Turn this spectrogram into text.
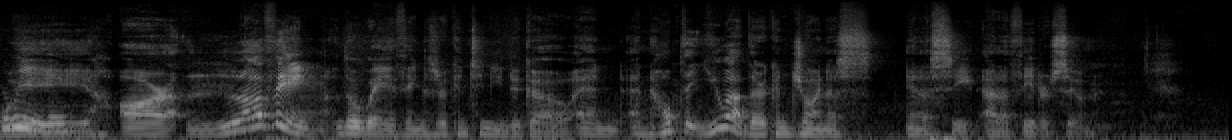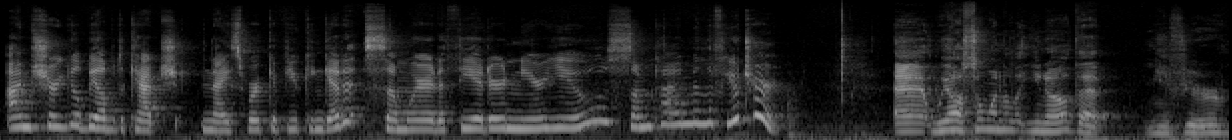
we are loving the way things are continuing to go and and hope that you out there can join us in a seat at a theater soon. I'm sure you'll be able to catch nice work if you can get it somewhere at a theater near you sometime in the future. And we also want to let you know that if you're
